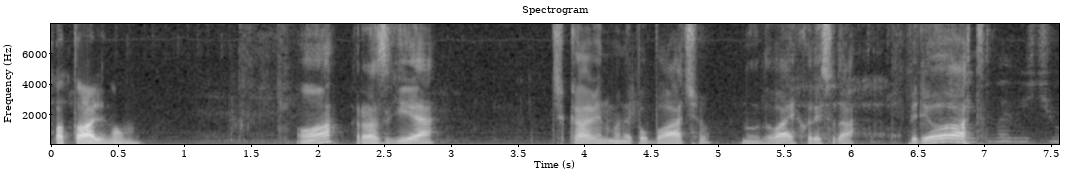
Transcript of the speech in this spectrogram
фатально. О, раз є. Чекай, він мене побачив. Ну, давай, ходи сюди. Я Вперед! тебе відчув.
